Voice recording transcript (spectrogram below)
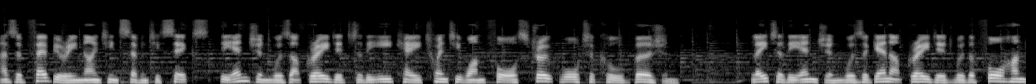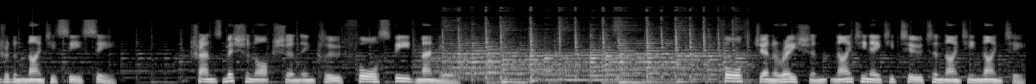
As of February 1976, the engine was upgraded to the EK21 4-stroke water-cooled version. Later the engine was again upgraded with a 490cc. Transmission option include 4-speed manual. Fourth generation, 1982 to 1990.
